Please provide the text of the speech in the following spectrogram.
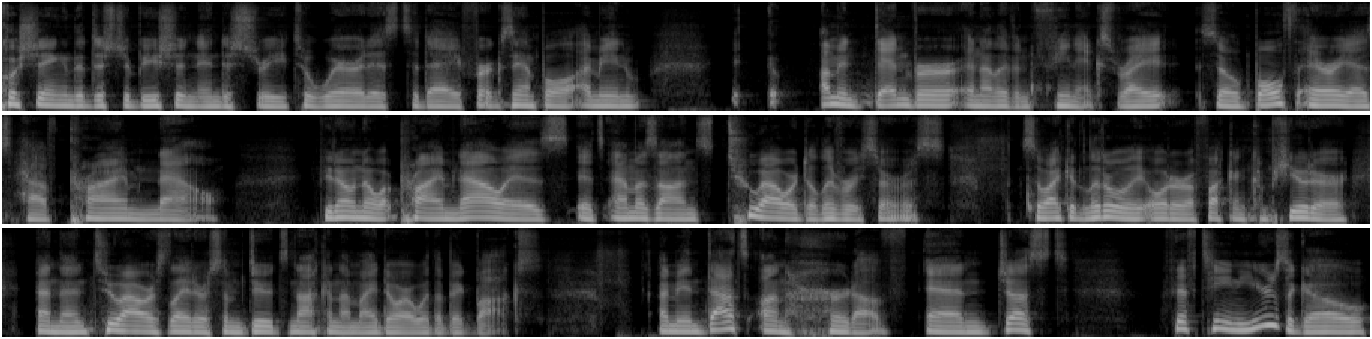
pushing the distribution industry to where it is today. For example, I mean, I'm in Denver and I live in Phoenix, right? So both areas have Prime Now. If you don't know what Prime Now is, it's Amazon's two hour delivery service. So I could literally order a fucking computer and then two hours later, some dude's knocking on my door with a big box. I mean, that's unheard of. And just 15 years ago,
